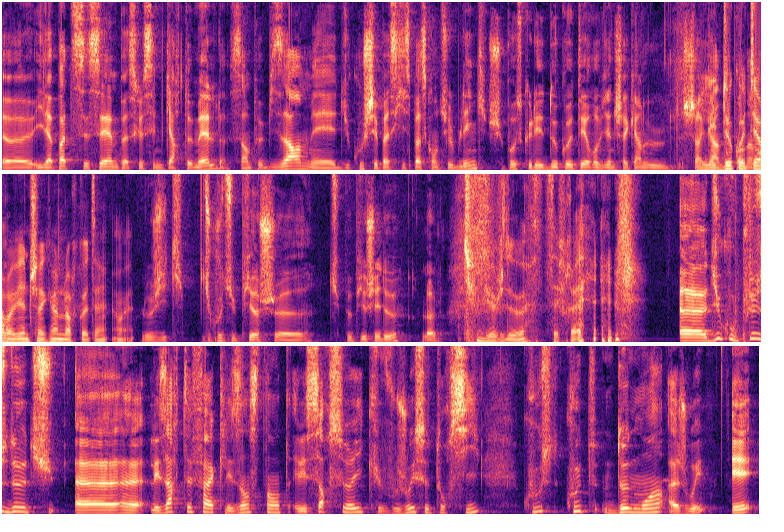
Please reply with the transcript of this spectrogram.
Euh, il a pas de CCM parce que c'est une carte meld. C'est un peu bizarre, mais du coup, je sais pas ce qui se passe quand tu le blink. Je suppose que les deux côtés reviennent chacun, de- chacun Les deux côtés reviennent chacun de leur côté. Ouais. Logique. Du coup, tu pioches, euh, tu peux piocher deux. Lol. Tu pioches deux, c'est frais. Euh, du coup, plus de tu- euh, les artefacts, les instants et les sorceries que vous jouez ce tour-ci coûtent, coûtent 2 de moins à jouer et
